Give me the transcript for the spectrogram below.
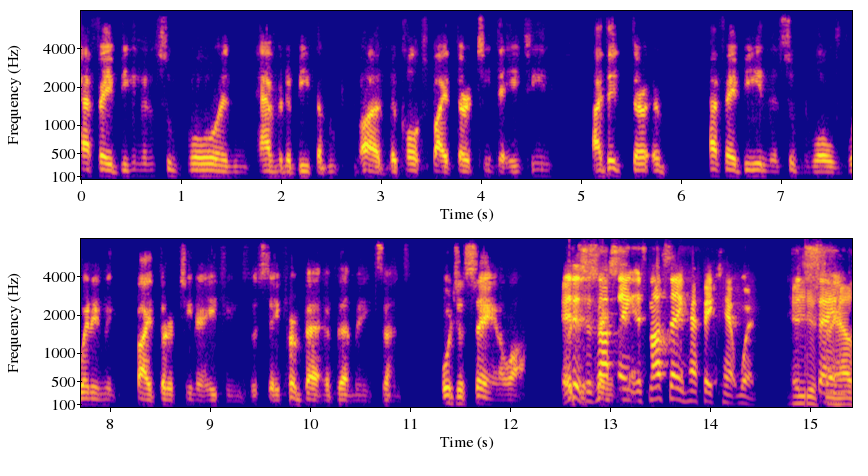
Hefe beating the Super Bowl and having to beat the uh, the Colts by 13 to 18, I think the Hefe beating the Super Bowl, winning by 13 to 18 is the safer bet, if that makes sense. Which is saying a lot. It Which is. is It's not saying- saying it's not saying Hefe can't win. It's just saying saying how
